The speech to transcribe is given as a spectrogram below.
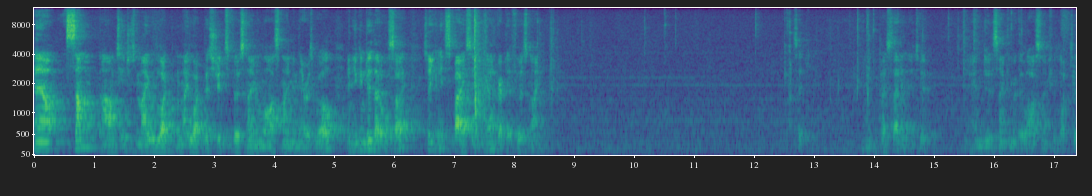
Now, some um, teachers may would like may like their student's first name and last name in there as well, and you can do that also. So you can hit space and you can go and grab their first name. That's it. And you can paste that in there too, and do the same thing with their last name if you'd like to.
